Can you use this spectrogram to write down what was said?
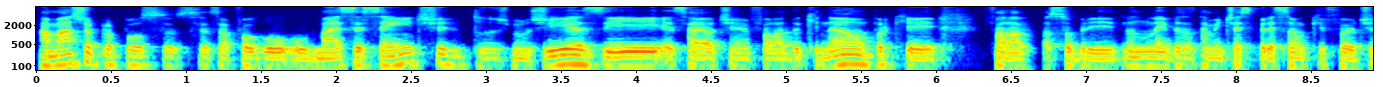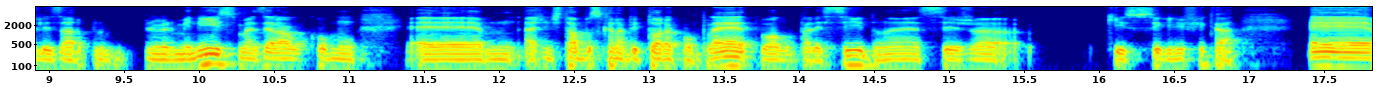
Hamas tinha proposto cessar-fogo o mais recente dos últimos dias e Israel tinha falado que não, porque falava sobre, não lembro exatamente a expressão que foi utilizada pelo primeiro-ministro, mas era algo como é, a gente está buscando a vitória completa ou algo parecido, né? Seja o que isso significar. É,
